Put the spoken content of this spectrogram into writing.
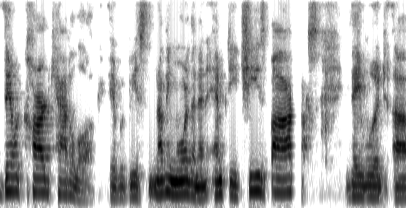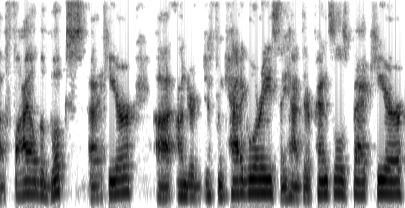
their card catalog. It would be nothing more than an empty cheese box. They would uh, file the books uh, here uh, under different categories. They had their pencils back here.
